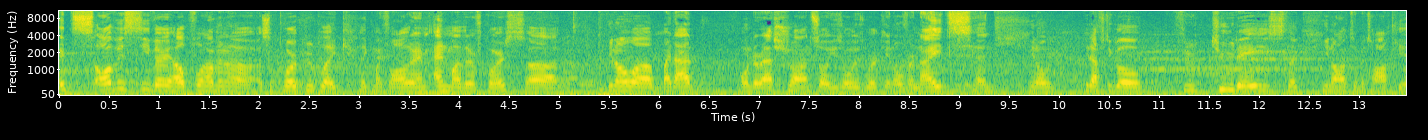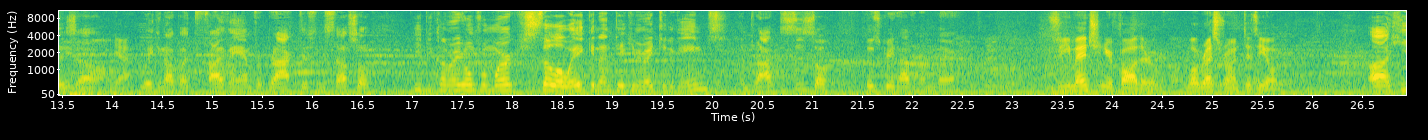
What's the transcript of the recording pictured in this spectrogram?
It's obviously very helpful having a, a support group like like my father and, and mother, of course. Uh, you know, uh, my dad owned a restaurant, so he's always working overnights, and you know he'd have to go through two days, like you know hockey is, uh, Yeah. waking up at 5 a.m. for practice and stuff. So he'd be coming right home from work, still awake, and then taking me right to the games and practices. So it was great having him there. So you mentioned your father. What restaurant does he own? Uh, he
